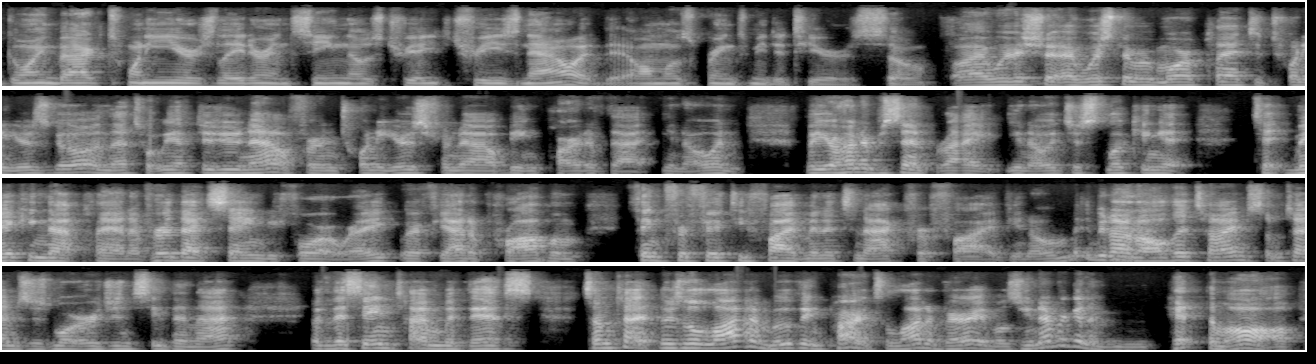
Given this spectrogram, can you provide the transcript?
going back 20 years later and seeing those tree, trees now, it, it, almost brings me to tears. So well, I wish I wish there were more planted 20 years ago, and that's what we have to do now for in 20 years from now being part of that, you know. And but you're 100 percent right. You know, just looking at to making that plan. I've heard that saying before, right? Where if you had a problem, think for 55 minutes and act for five. You know, maybe not all the time. Sometimes there's more urgency than that. But at the same time, with this, sometimes there's a lot of moving parts, a lot of variables. You're never going to hit them all,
